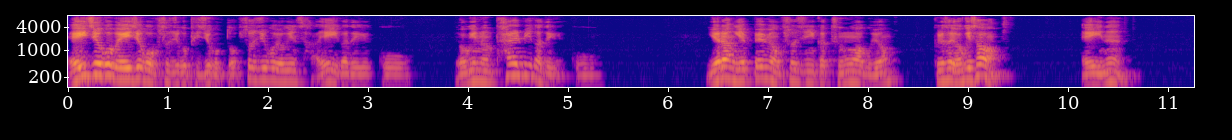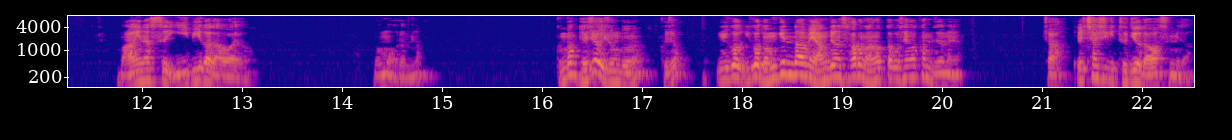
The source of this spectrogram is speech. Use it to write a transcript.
a제곱 a제곱 없어지고 b제곱도 없어지고 여기는 4a가 되겠고 여기는 8b가 되겠고 얘랑 얘 빼면 없어지니까 등호하고요. 그래서 여기서 a는 마이너스 2b가 나와요. 너무 어렵나? 금방 되죠 이 정도는? 그죠? 이거 이거 넘긴 다음에 양변 4로 나눴다고 생각하면 되잖아요 자 1차식이 드디어 나왔습니다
